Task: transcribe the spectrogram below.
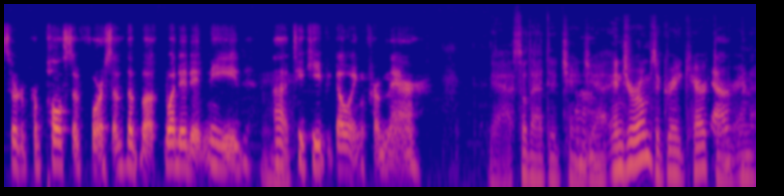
sort of propulsive force of the book, what did it need uh, Mhm. to keep going from there. Yeah, so that did change. um, yeah, and Jerome's a great character, and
